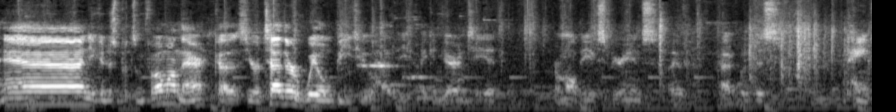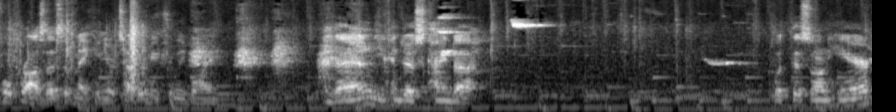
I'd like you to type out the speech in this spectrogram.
And you can just put some foam on there, because your tether will be too heavy. I can guarantee it from all the experience I've had with this painful process of making your tether neutrally buoyant. And then you can just kind of put this on here.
